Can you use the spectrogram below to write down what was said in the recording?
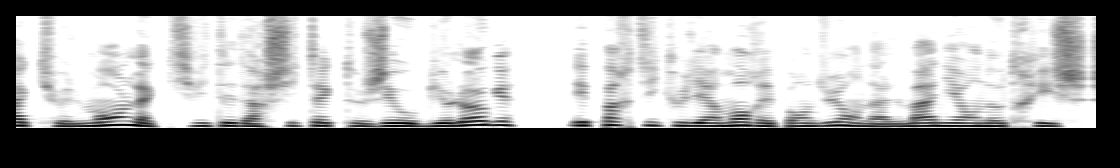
Actuellement, l'activité d'architecte géobiologue est particulièrement répandue en Allemagne et en Autriche,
